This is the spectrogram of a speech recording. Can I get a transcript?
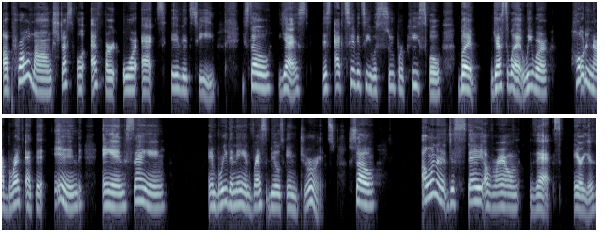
a prolonged stressful effort or activity. So, yes, this activity was super peaceful, but guess what? We were holding our breath at the end and saying and breathing in rest builds endurance. So, I want to just stay around that area.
